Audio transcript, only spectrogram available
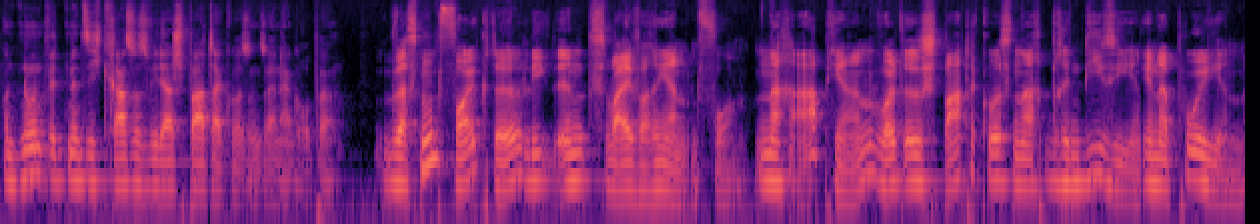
Und nun widmet sich Crassus wieder Spartacus und seiner Gruppe. Was nun folgte, liegt in zwei Varianten vor. Nach Apian wollte Spartacus nach Brindisi in Apulien,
